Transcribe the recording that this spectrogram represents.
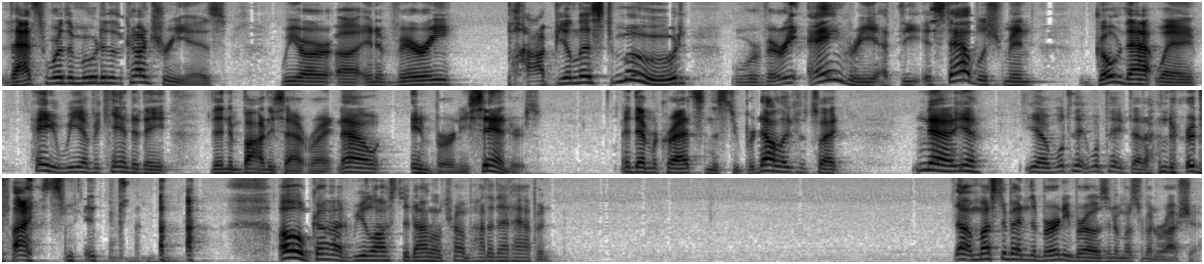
That's where the mood of the country is. We are uh, in a very populist mood we're very angry at the establishment, go that way. Hey, we have a candidate that embodies that right now in Bernie Sanders. And Democrats and the super delegates, it's like, nah, yeah, yeah, we'll take we'll take that under advisement. oh God, we lost to Donald Trump. How did that happen? No, it must have been the Bernie Bros, and it must have been Russia.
